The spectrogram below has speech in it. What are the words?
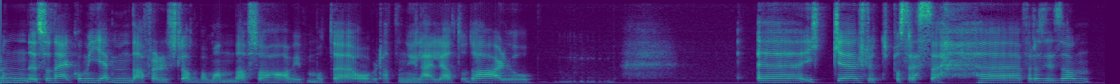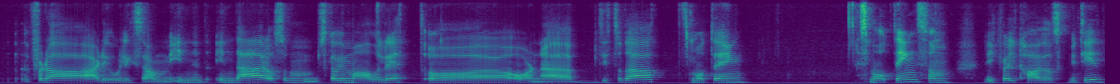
Men så når jeg kommer hjem da fra Russland på mandag, så har vi på en måte overtatt en ny leilighet, og da er det jo ikke slutt på stresset, eh, for å si det sånn. For da er det jo liksom inn, inn, der, og så skal vi male litt og ordne ditt og datt. Småting. Småting som likevel tar ganske mye tid,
